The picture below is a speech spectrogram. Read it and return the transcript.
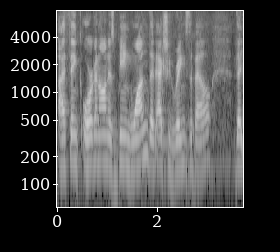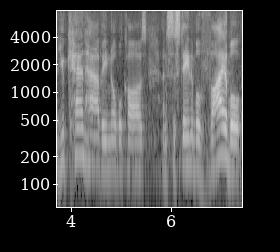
I think Organon is being one that actually rings the bell that you can have a noble cause and sustainable, viable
